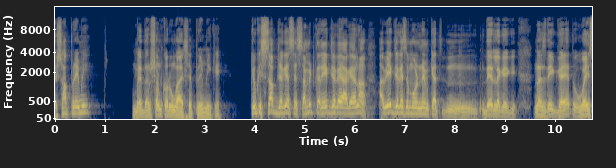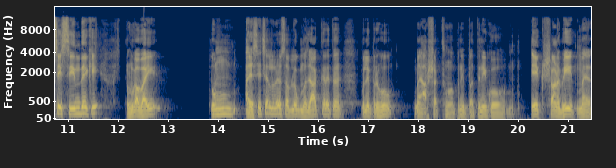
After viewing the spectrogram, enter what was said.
ऐसा प्रेमी? मैं दर्शन करूँगा ऐसे प्रेमी के। क्योंकि सब जगह से समिट कर एक जगह आ गया ना, अब एक जगह से मोड़ने में क्या देर लगेगी। नज़दीक गए तो वैसी सीन देखी। उनका, भाई, तुम ऐसे चल रहे हो, सब लोग मज़ाक करे तो बोले, प्रभु मैं आसक्त हूँ अपनी पत्नी को। एक क्षण भी मैं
